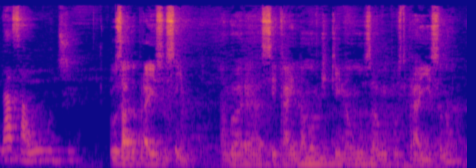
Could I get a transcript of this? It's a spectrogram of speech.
na saúde? Usado pra isso, sim. Agora, se cair na mão de quem não usa o imposto pra isso, não.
